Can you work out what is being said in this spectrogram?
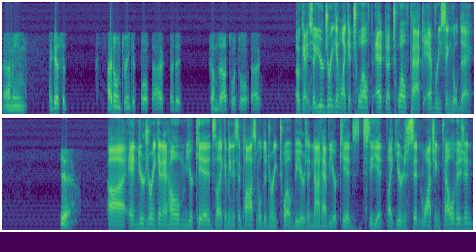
I mean, I guess it. I don't drink a 12 pack, but it comes out to a 12 pack. Okay, so you're drinking like a twelve a twelve pack every single day. Yeah. Uh, and you're drinking at home, your kids, like, I mean, it's impossible to drink 12 beers and not have your kids see it. Like, you're just sitting watching television.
